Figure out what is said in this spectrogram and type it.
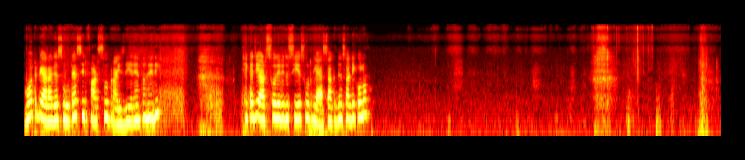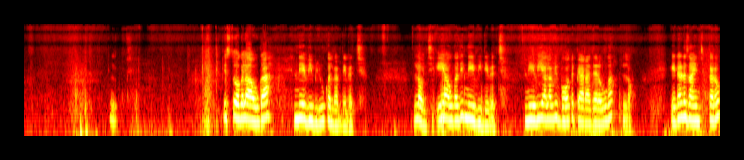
ਬਹੁਤ ਪਿਆਰਾ ਜਿਹਾ ਸੂਟ ਹੈ, ਸਿਰਫ 800 ਪ੍ਰਾਈਸ ਦੇ ਰਹੇ ਹਾਂ ਤੁਹਾਨੂੰ ਇਹਦੀ। ਠੀਕ ਹੈ ਜੀ 800 ਦੇ ਵਿੱਚ ਤੁਸੀਂ ਇਹ ਸੂਟ ਲੈ ਸਕਦੇ ਹੋ ਸਾਡੇ ਕੋਲੋਂ। ਇਸ ਤੋਂ ਅਗਲਾ ਆਊਗਾ ਨੇਵੀ ਬਲੂ ਕਲਰ ਦੇ ਵਿੱਚ। ਲਓ ਜੀ, ਇਹ ਆਊਗਾ ਜੀ ਨੇਵੀ ਦੇ ਵਿੱਚ। ਨੇਵੀ ਵਾਲਾ ਵੀ ਬਹੁਤ ਪਿਆਰਾ ਜਿਹਾ ਰਹੂਗਾ। ਲਓ, ਇਹਦਾ ਡਿਜ਼ਾਈਨ ਕਰੋ।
